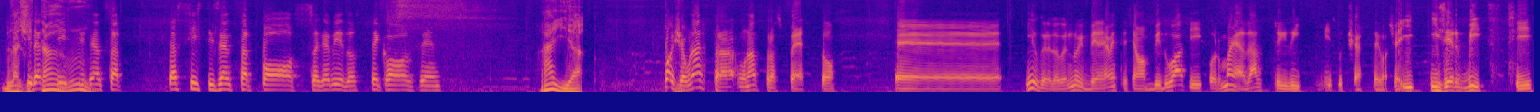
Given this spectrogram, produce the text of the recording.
La ci città? tassisti mm. senza tassisti senza il POS, capito? Queste cose. Aia. Poi c'è un'altra- un altro aspetto. Eh, io credo che noi veramente siamo abituati ormai ad altri ritmi su certe cose. Cioè, i, i servizi,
